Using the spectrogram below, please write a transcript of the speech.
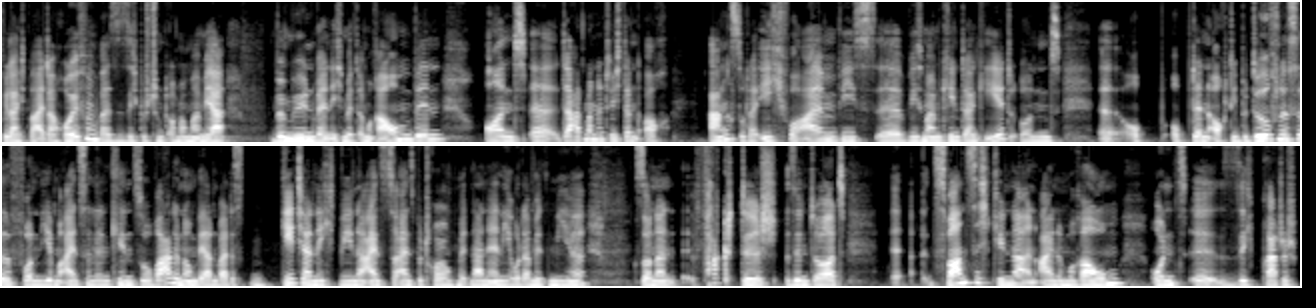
vielleicht weiter häufen, weil sie sich bestimmt auch noch mal mehr bemühen, wenn ich mit im Raum bin. Und äh, da hat man natürlich dann auch Angst oder ich vor allem, wie äh, es meinem Kind da geht und äh, ob ob denn auch die Bedürfnisse von jedem einzelnen Kind so wahrgenommen werden, weil das geht ja nicht wie eine 1 zu 1 Betreuung mit einer Nanny oder mit mir, sondern faktisch sind dort 20 Kinder in einem Raum und äh, sich praktisch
